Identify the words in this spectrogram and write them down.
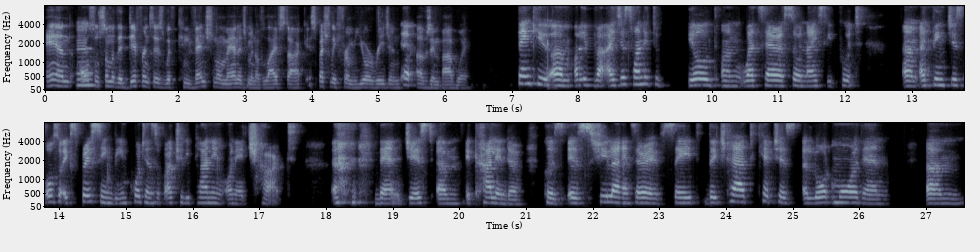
and mm. also some of the differences with conventional management of livestock, especially from your region of Zimbabwe? Thank you, um, Oliver. I just wanted to build on what Sarah so nicely put. Um, I think just also expressing the importance of actually planning on a chart than just um, a calendar. Because as Sheila and Sarah have said, the chart captures a lot more than um,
